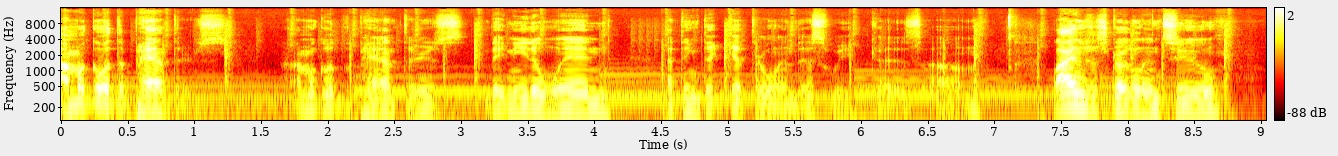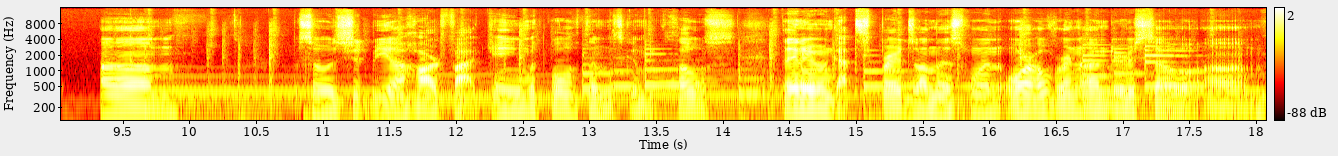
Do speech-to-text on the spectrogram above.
I'm gonna go with the Panthers. I'm gonna go with the Panthers. They need a win. I think they get their win this week because um, Lions are struggling too. Um, so it should be a hard fought game with both of them. It's gonna be close. They didn't even got spreads on this one or over and under. So um,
